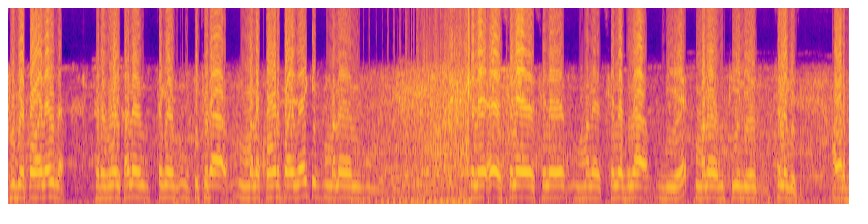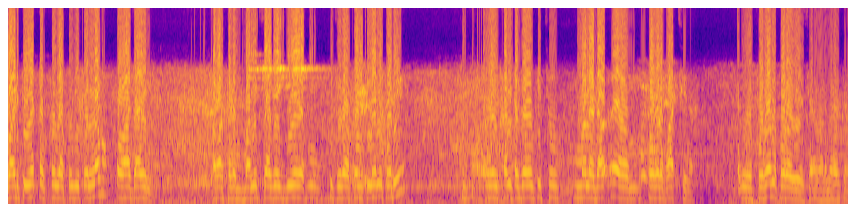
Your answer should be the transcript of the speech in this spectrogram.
খুঁজে পাওয়া যায় না। সেটা ওইখানে থেকে কিছুটা মানে খবর পাওয়া যায় কি মানে ছেলে ছেলে ছেলে মানে ছেলেগুলা দিয়ে মানে উঠিয়ে নিয়ে চলে গেছে। আবার বাড়িতে এত খোঁজাখুঁজি করলাম, পাওয়া যায়নি। আবার সেটা মালিকটাকে গিয়ে কিছুটা কমপ্লেন করি, ওইখান থেকেও কিছু মানে খবর পাচ্ছি না। প্রদান করা হয়েছে আমার মেয়েকে।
